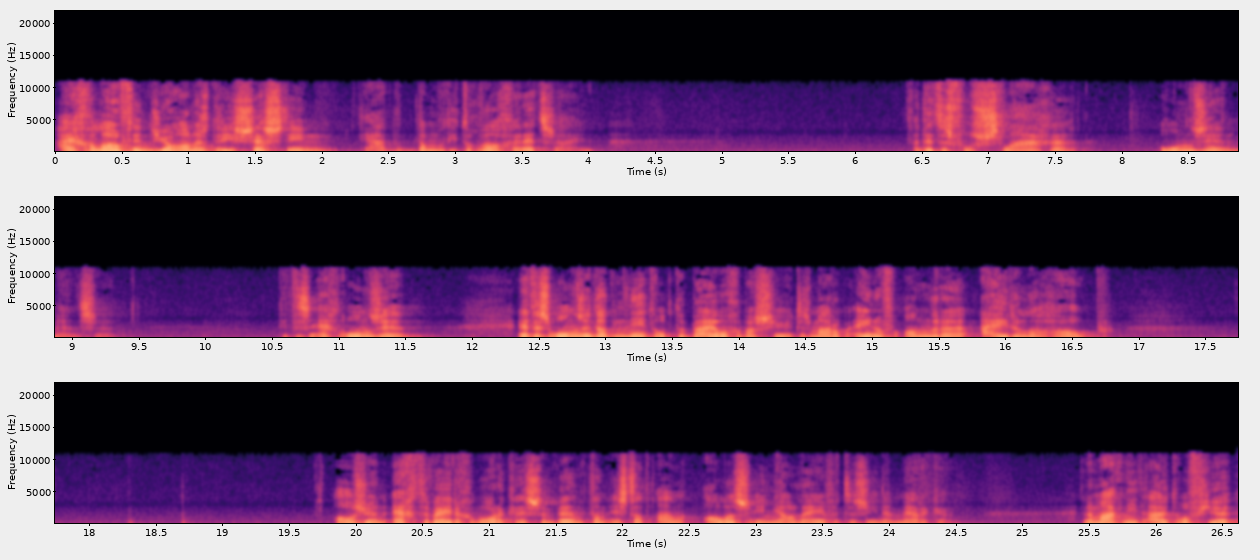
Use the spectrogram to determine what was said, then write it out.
Hij gelooft in Johannes 3:16, ja, dan moet hij toch wel gered zijn. Dit is volslagen onzin, mensen. Dit is echt onzin. Het is onzin dat niet op de Bijbel gebaseerd is, maar op een of andere ijdele hoop. Als je een echte wedergeboren christen bent, dan is dat aan alles in jouw leven te zien en merken. En dan maakt niet uit of je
